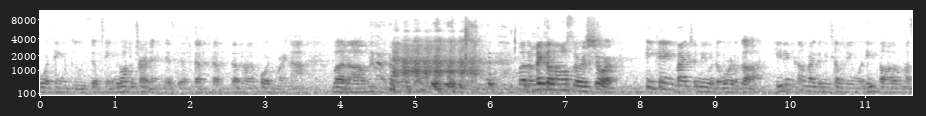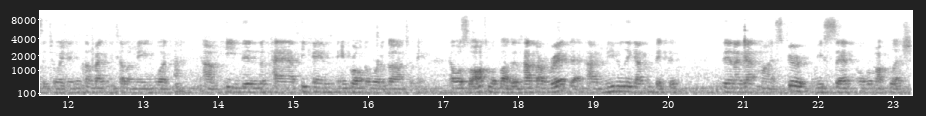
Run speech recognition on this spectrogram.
14 through 15. We don't have to turn that. It's, it's, that, that, that's not important right now. But, um, but to make a long story short, he came back to me with the word of God. He didn't come back to me telling me what he thought of my situation. He didn't come back to me telling me what um, he did in the past. He came and he brought the word of God to me. And what's so awesome about this, after I read that, I immediately got convicted. Then I got my spirit reset over my flesh.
